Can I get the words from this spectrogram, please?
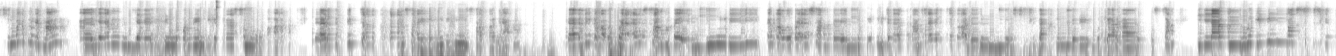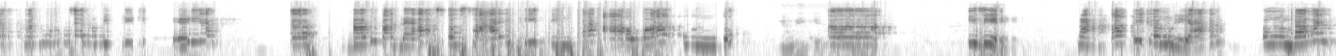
Cuma memang uh, yang menjadi warning kita semua dari catatan saya ini misalnya dari KUPS sampai Juli, eh, KUPS sampai Juli catatan saya itu ada tujuh sekitar tujuh ribu delapan yang ini masih sekitar enam puluh persen lebih dikit. Jadi yang uh, baru pada selesai di tingkat awal untuk uh, izin. Nah, tapi kemudian pengembangan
